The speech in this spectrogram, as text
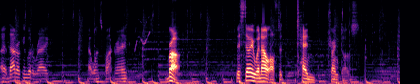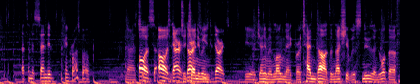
Uh, that or can go to rag. That one spot in rag. Bruh. This theory went out after 10 trank darts. That's an ascended fucking crossbow. Nah, Oh, a- it's oh it's darts. it's a Darts. genuine- Use the darts. Yeah, genuine long neck, bro. 10 darts and that shit was snoozing. What the f-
